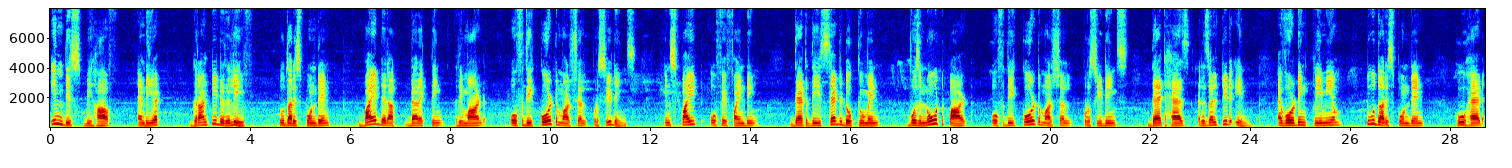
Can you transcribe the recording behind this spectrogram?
in this behalf and yet granted relief to the respondent by direct, directing remand of the court martial proceedings in spite of a finding that the said document was not part of the court martial proceedings that has resulted in awarding premium to the respondent who had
